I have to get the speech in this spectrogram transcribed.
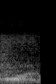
Amen.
